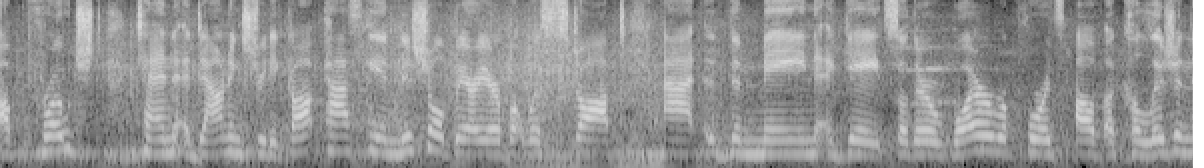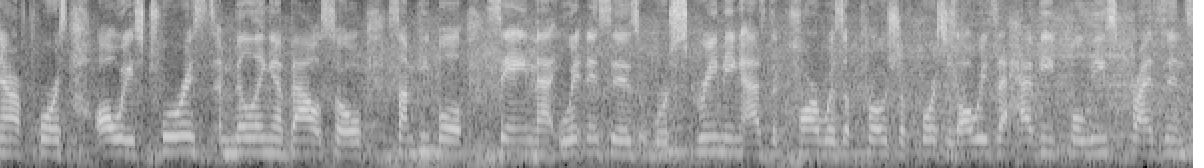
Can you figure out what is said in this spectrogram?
approached 10 Downing Street. It got past the initial barrier, but was stopped at the main gate. So there were reports of a collision there. Of course, always tourists milling about. So some people saying that witnesses were screaming as the car was approached. Of course, there's always a heavy police presence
